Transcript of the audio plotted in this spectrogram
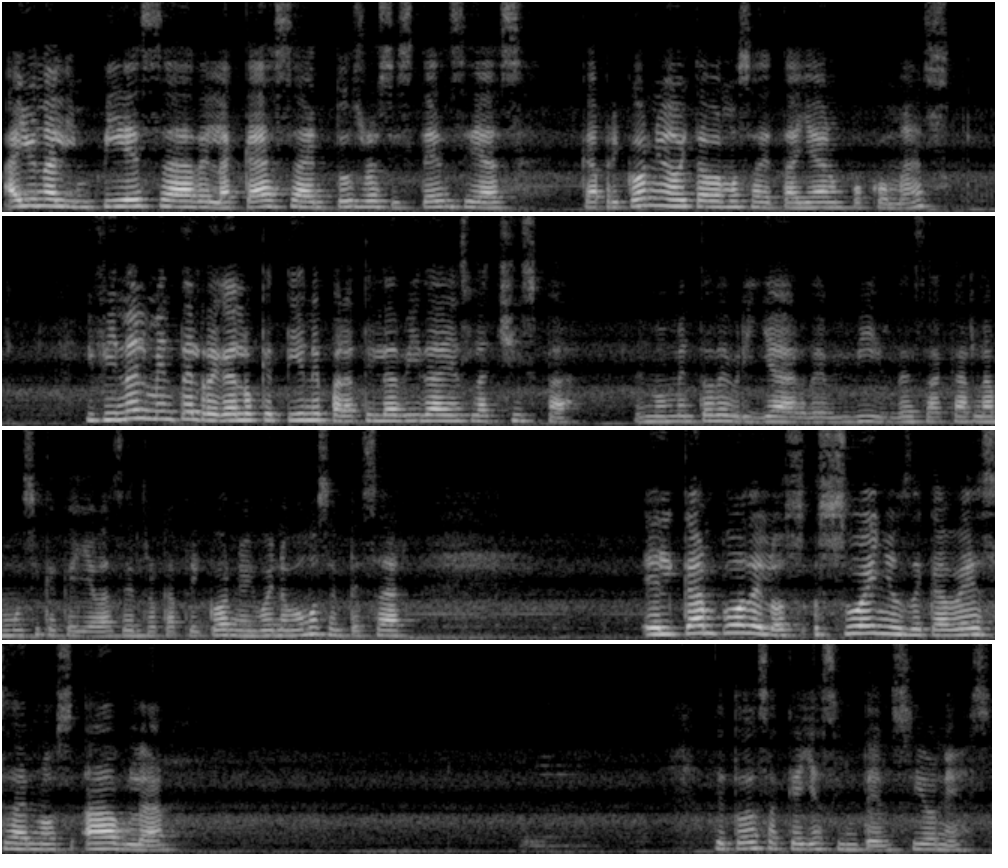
hay una limpieza de la casa en tus resistencias. Capricornio, ahorita vamos a detallar un poco más. Y finalmente el regalo que tiene para ti la vida es la chispa, el momento de brillar, de vivir, de sacar la música que llevas dentro, Capricornio. Y bueno, vamos a empezar. El campo de los sueños de cabeza nos habla de todas aquellas intenciones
